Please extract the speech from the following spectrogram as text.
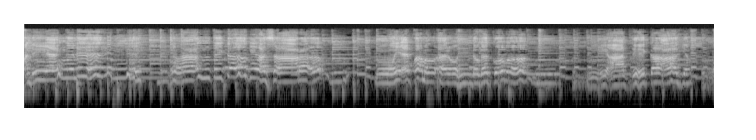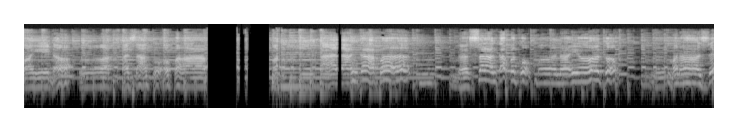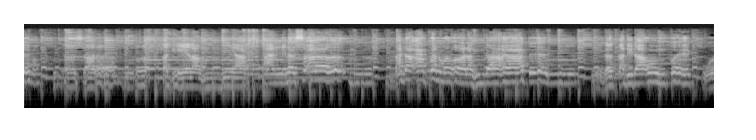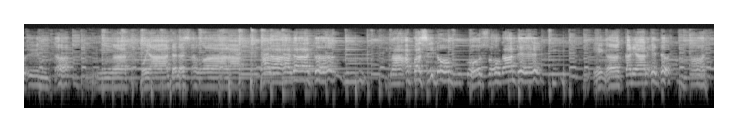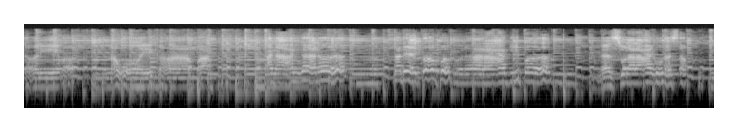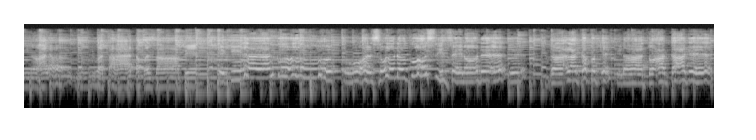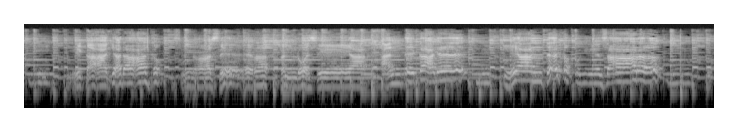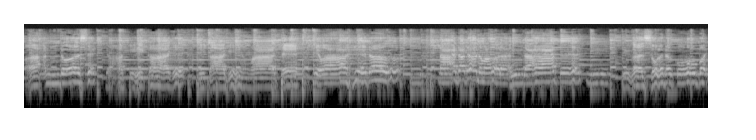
suwakwa Andieng nanti kagya sara Noye pamarondo gakoba Ni ate kagya wahida Asako pa Alangka pa Nasalangka pa ko manayoko mana seba ya sara kagelang ya anina sara nada apa nama langgate tiga kadida ungkoe kuinta moya dana sangala alaga ke na apa si dong kosogande Inga kalian itu matani nawoy kapa anga anga no na de ko pala lagi pa. Na solala ayuna sa ala wata tapasape ikilan ko solo do ko sincero de. Dala kapake da to akage ikajada to sinasera andosea ante kage ante kage zara andose ati kage kage mate wa heda na ada da namala ngate Gasol da ko ba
